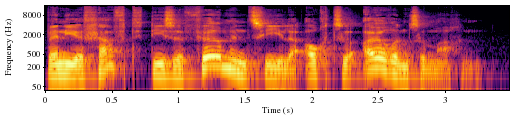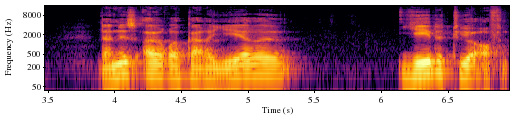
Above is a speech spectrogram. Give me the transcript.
Wenn ihr schafft, diese Firmenziele auch zu euren zu machen, dann ist eurer Karriere jede Tür offen.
